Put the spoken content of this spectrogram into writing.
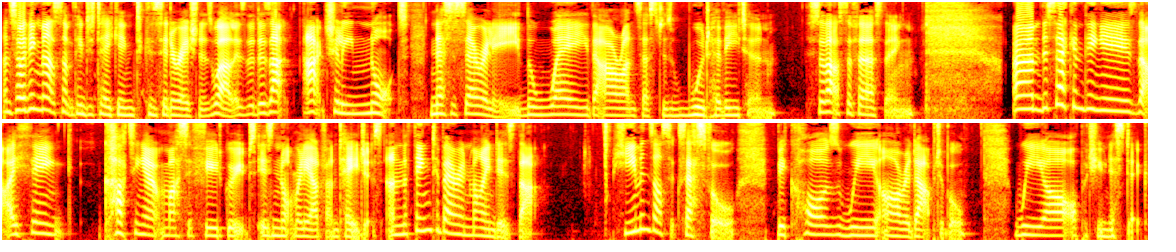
And so I think that's something to take into consideration as well is that is that actually not necessarily the way that our ancestors would have eaten. So that's the first thing. Um, the second thing is that I think cutting out massive food groups is not really advantageous. And the thing to bear in mind is that Humans are successful because we are adaptable. We are opportunistic.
